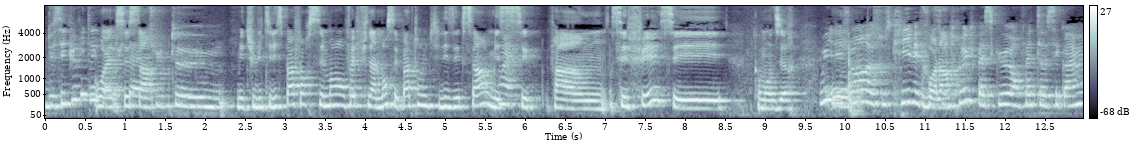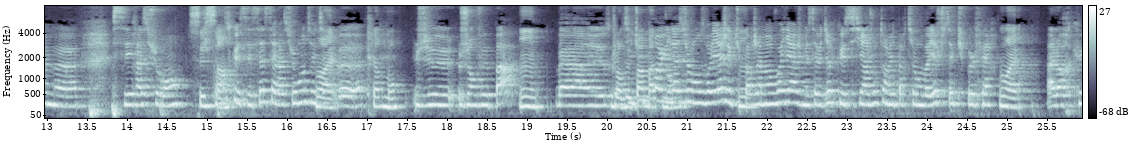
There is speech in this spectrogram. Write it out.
de sécurité. Ouais, c'est ça. tu te Mais tu l'utilises pas forcément. En fait, finalement, c'est pas tant utilisé que ça. Mais Ouais. c'est, enfin, c'est fait. C'est comment dire Oui, les gens euh, souscrivent et font Voilà. ce truc parce que en fait c'est quand même euh, c'est rassurant. C'est Je ça. pense que c'est ça, c'est rassurant de se dire, Ouais. euh, Clairement. je j'en veux pas. Mm. Bah, J'en veux si pas tu prends une assurance voyage et que tu Mm. pars jamais en voyage, mais ça veut dire que si un jour tu as envie de partir en voyage, tu sais que tu peux le faire. Ouais. Alors que,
